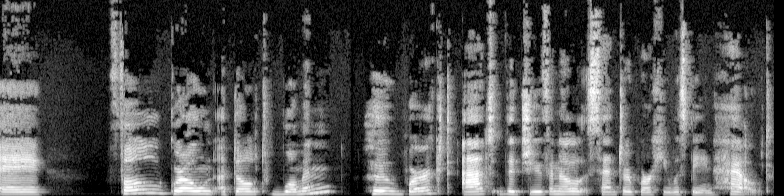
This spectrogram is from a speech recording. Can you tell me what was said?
a full grown adult woman who worked at the juvenile centre where he was being held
